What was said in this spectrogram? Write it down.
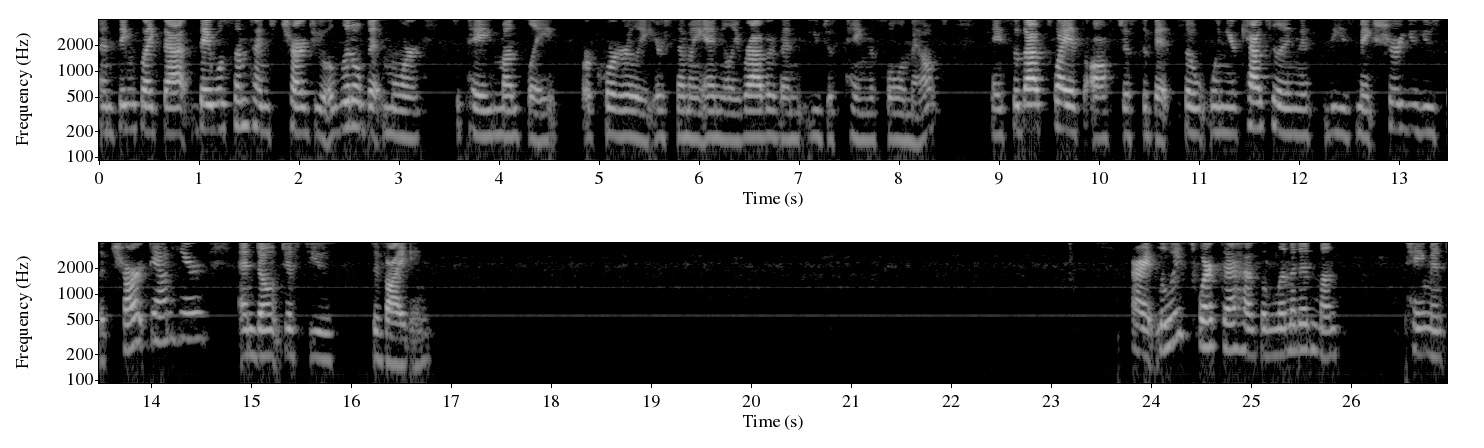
and things like that they will sometimes charge you a little bit more to pay monthly or quarterly or semi-annually rather than you just paying the full amount. Okay so that's why it's off just a bit. So when you're calculating this these make sure you use the chart down here and don't just use dividing All right, Luis Huerta has a limited month payment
